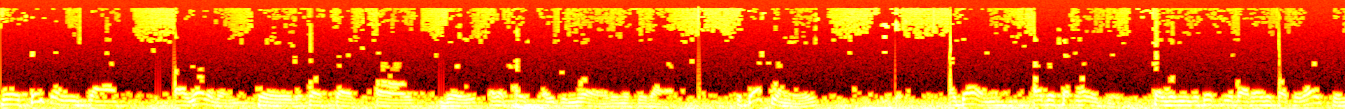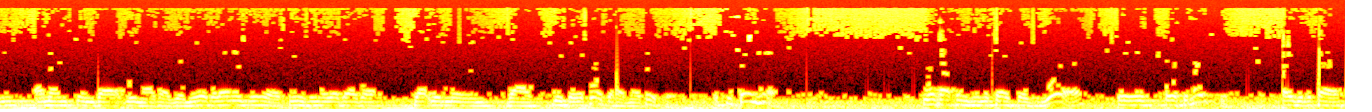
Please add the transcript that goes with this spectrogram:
there are two things that are relevant to the prospect of the post-open world in this regard. The first one is Again, other technologies. So when we were talking about overpopulation, I mentioned that we might have renewable energy or fusion or whatever. That would mean that we can afford to have more people. It's the same here. What happens in the case of work is automation. Over the past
